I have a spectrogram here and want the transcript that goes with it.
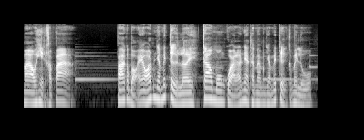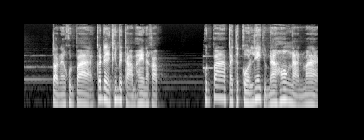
มาเอาเห็ดครับป้า ป้าก็บอกไอออสมันยังไม่ตื่นเลย9ก้าโมงกว่าแล้วเนี่ยทำไมมันยังไม่ตื่นก็ไม่รู้ ตอนนั้นคุณป้าก็เดินขึ้นไปตามให้นะครับ คุณป้าไปตะโกนเรียกอยู่หน้าห้องนานมาก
